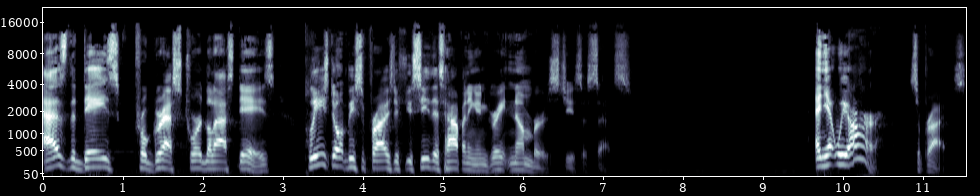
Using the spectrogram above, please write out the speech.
as the days progress toward the last days, please don't be surprised if you see this happening in great numbers, Jesus says. And yet we are surprised,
